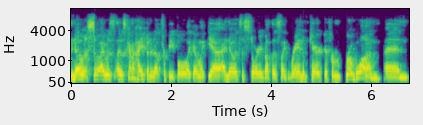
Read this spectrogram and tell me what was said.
no, so I was I was kind of hyping it up for people. Like I'm like, yeah, I know it's a story about this like random character from Rogue One and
